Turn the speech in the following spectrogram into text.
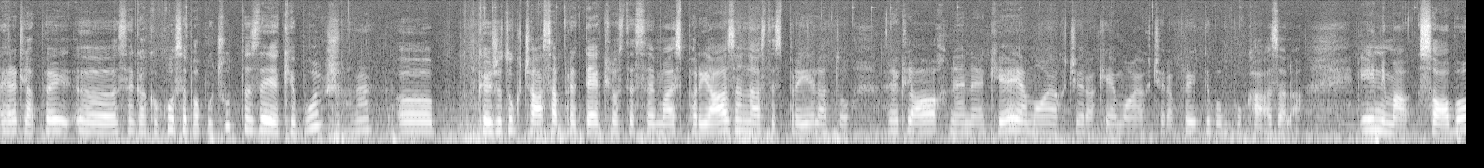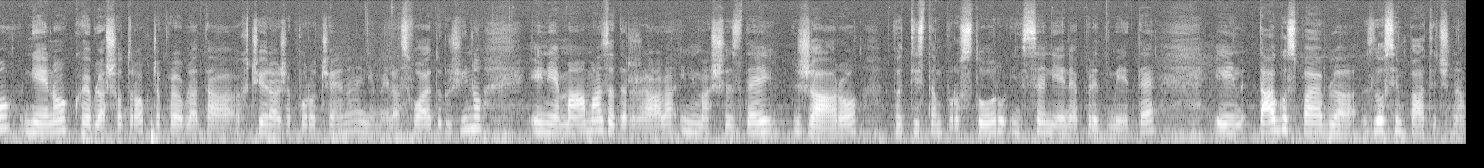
je rekla, pej, uh, sem ga, kako se pa počutite zdaj, je boljš, uh, ker je že toliko časa preteklo, ste se malo sprijaznila, ste sprejela to. Rekla, ah, ne, ne, kje je moja hčera, kje je moja hčera, prej ti bom pokazala. In ima sobo njeno, ko je bila še otrok, čeprav je bila ta hčera že poročena in je imela svojo družino, in je mama zadržala in ima še zdaj žaro v tistem prostoru in vse njene predmete. In ta gospa je bila zelo simpatična,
